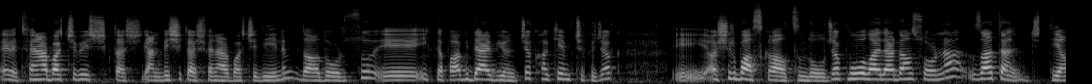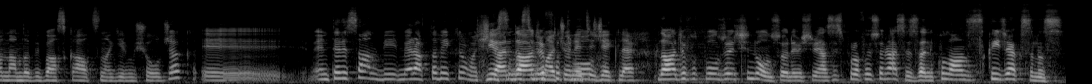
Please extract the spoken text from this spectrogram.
Evet Fenerbahçe Beşiktaş yani Beşiktaş Fenerbahçe diyelim daha doğrusu e, ilk defa bir derbi yönetecek hakem çıkacak. E, aşırı baskı altında olacak. Bu olaylardan sonra zaten ciddi anlamda bir baskı altına girmiş olacak. E, enteresan bir merakla bekliyorum açıkçası Yani daha nasıl bir önce maç futbol- yönetecekler. Daha önce futbolcu için de onu söylemiştim. Yani siz profesyonelsiniz hani kulağınızı sıkayacaksınız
